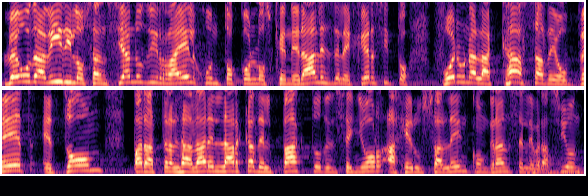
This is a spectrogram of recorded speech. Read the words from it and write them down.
Luego David y los ancianos de Israel junto con los generales del ejército fueron a la casa de Obed Edom para trasladar el arca del pacto del Señor a Jerusalén con gran celebración.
